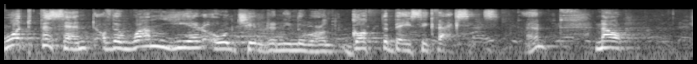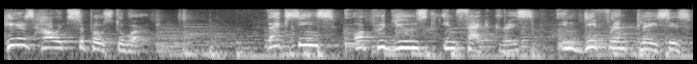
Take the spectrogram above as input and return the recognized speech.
What percent of the one year old children in the world got the basic vaccines? Eh? Now, here's how it's supposed to work. Vaccines are produced in factories in different places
